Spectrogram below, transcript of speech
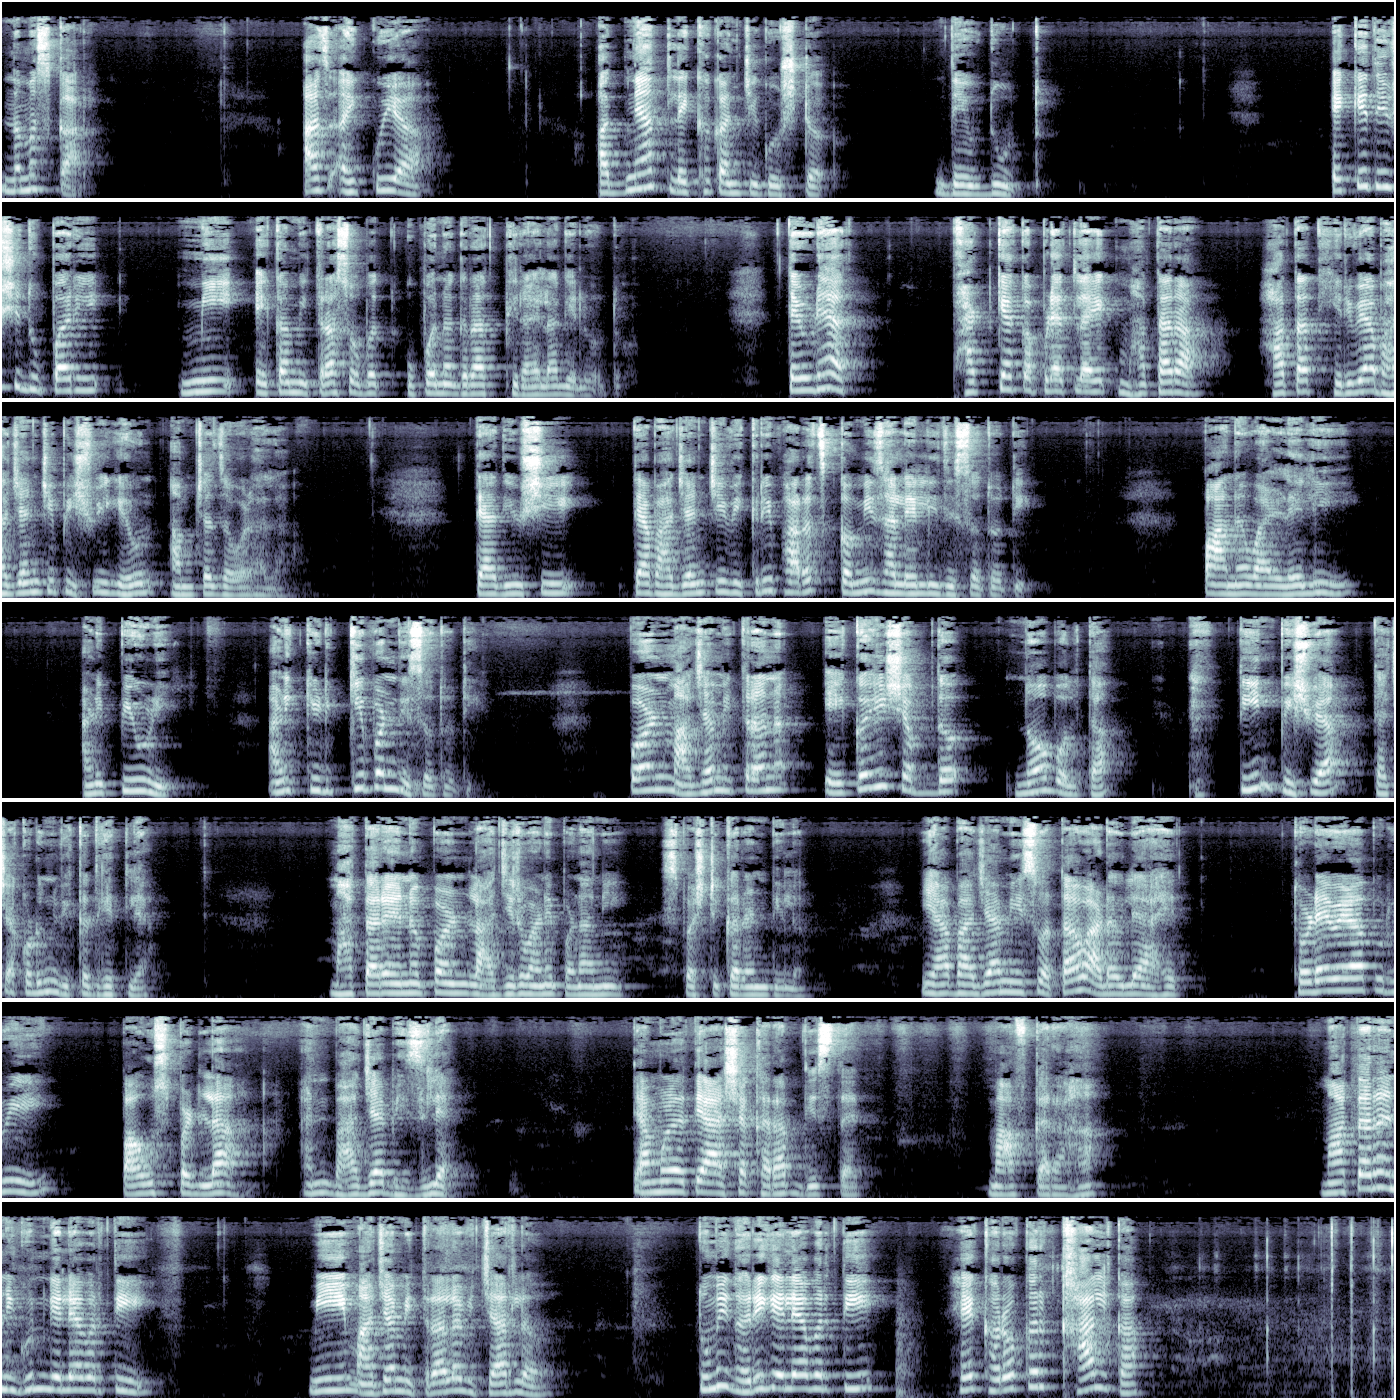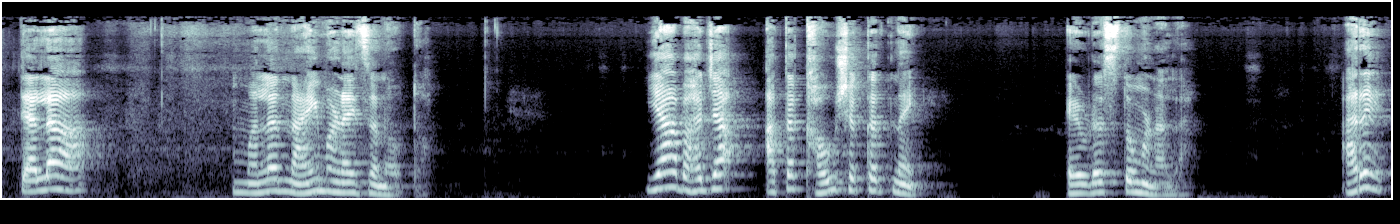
नमस्कार. आज ऐकूया अज्ञात लेखकांची गोष्ट देवदूत. एके दिवशी दुपारी मी एका मित्रासोबत उपनगरात फिरायला गेलो होतो. तेवढ्यात फाटक्या कपड्यातला एक म्हातारा हातात हिरव्या भाज्यांची पिशवी घेऊन आमच्या जवळ आला. त्या दिवशी त्या भाज्यांची विक्री फारच कमी झालेली दिसत होती. पानं वाळलेली आणि पिवळी आणि किडकी पण दिसत होती. पण माझ्या मित्रानं एकही शब्द न बोलता तीन पिशव्या त्याच्याकडून विकत घेतल्या. म्हाताऱ्यानं पण लाजीरवाणेपणाने स्पष्टीकरण दिलं. या भाज्या मी स्वतः वाढवल्या आहेत. थोड्या वेळापूर्वी पाऊस पडला आणि भाज्या भिजल्या. त्यामुळे त्या अशा खराब दिसत आहेत माफ करा हां. म्हातारा निघून गेल्यावरती मी माझ्या मित्राला विचारलं तुम्ही घरी गेल्यावरती हे खरोखर खाल का? त्याला मला नाही म्हणायचं नव्हतं. या भाज्या आता खाऊ शकत नाही एवढंच तो म्हणाला. अरे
